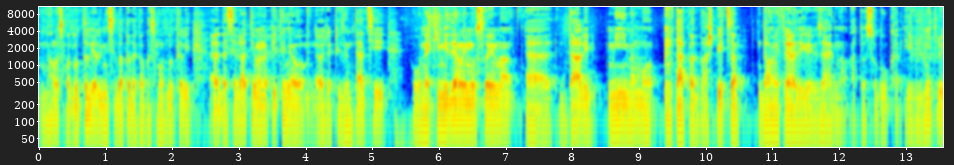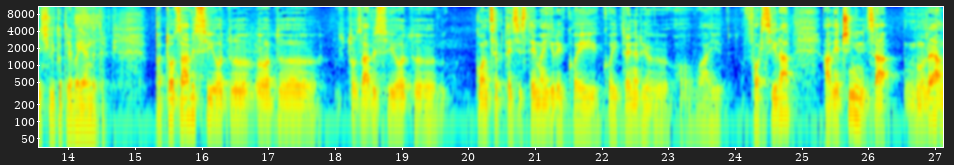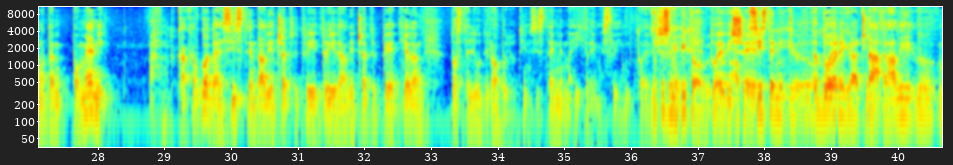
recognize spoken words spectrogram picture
malo smo odlutali, ali mi se dopada kako smo odlutali. E, da se vratimo na pitanje o reprezentaciji u nekim idealnim uslovima, e, da li mi imamo takva dva špica da oni treba da igraju zajedno, a to su Luka ili Mitrović, ili tu treba jedan da trpi? Pa to zavisi od, od to zavisi od koncepta i sistema igre koji, koji trener ovaj, forsira, ali je činjenica realno da po meni kakav god da je sistem, da li je 4-3-3, da li je 4-5-1, dosta ljudi robuju tim sistemima igre, mislim, to je više... Zato sam mi pitao, to je više, sistem da, odgovara igračima. Da, tako. ali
